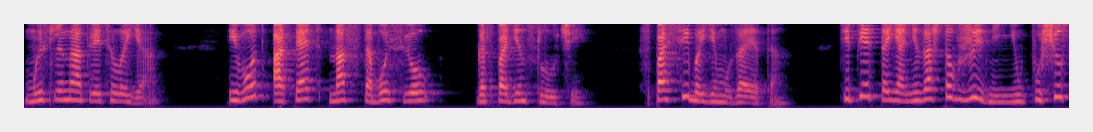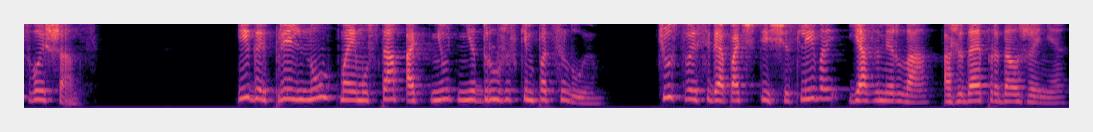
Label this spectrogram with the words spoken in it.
мысленно ответила я. И вот опять нас с тобой свел господин случай. Спасибо ему за это. Теперь-то я ни за что в жизни не упущу свой шанс. Игорь прильнул к моим устам отнюдь не дружеским поцелуем. Чувствуя себя почти счастливой, я замерла, ожидая продолжения.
